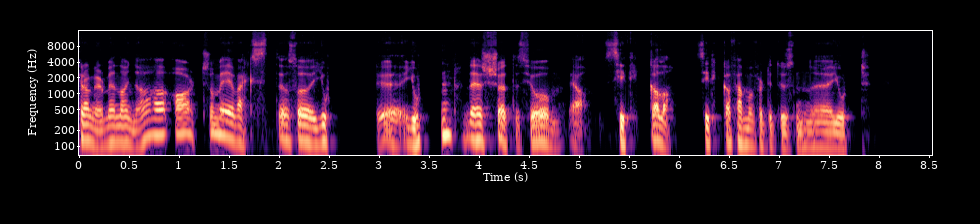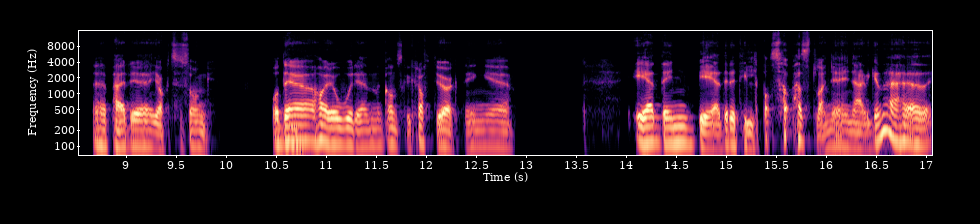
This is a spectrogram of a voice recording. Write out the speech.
krangle med en annen art som er i vekst, altså hjort, eh, hjorten. Det skjøtes jo ja, cirka, da. Cirka 45 000 eh, hjort eh, per eh, jaktsesong. Og det har jo vært en ganske kraftig økning. Er den bedre tilpassa Vestlandet enn elgen? Er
